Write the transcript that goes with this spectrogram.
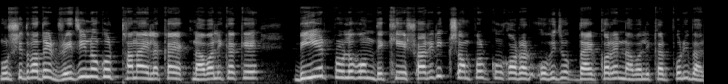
মুর্শিদাবাদের রেজিনগর থানা এলাকায় এক নাবালিকাকে বিয়ের প্রলোভন দেখিয়ে শারীরিক সম্পর্ক করার অভিযোগ দায়ের করেন নাবালিকার পরিবার।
